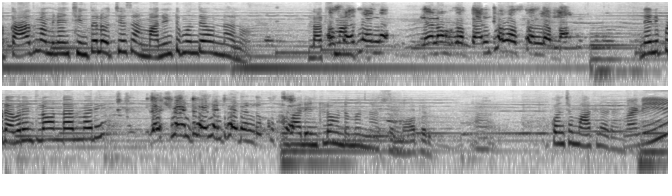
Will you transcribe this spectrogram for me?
కాదు మమ్మీ నేను చింతలు వచ్చేసాను. మన ఇంటి ముందే ఉన్నాను. లక్ష్మణ్ నేను- నేను ఒక గంటలో వస్తానులేమ్మా నేను ఇప్పుడు ఎవరింట్లో ఉండాలి మరి? వాళ్ళ ఇంట్లో ఉండమన్నారు. కొంచెం మాట్లాడండి. మణి?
